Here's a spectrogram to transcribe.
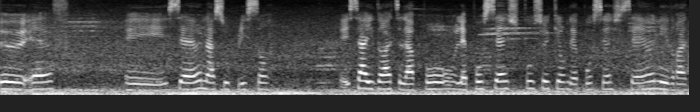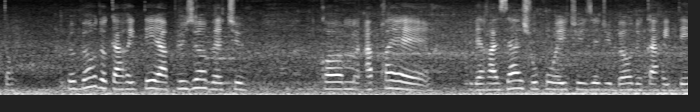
E, F et c'est un assouplissant. Et ça hydrate la peau, les peaux sèches, pour ceux qui ont des peaux sèches, c'est un hydratant. Le beurre de karité a plusieurs vertus. Comme après des rasages, vous pouvez utiliser du beurre de karité.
